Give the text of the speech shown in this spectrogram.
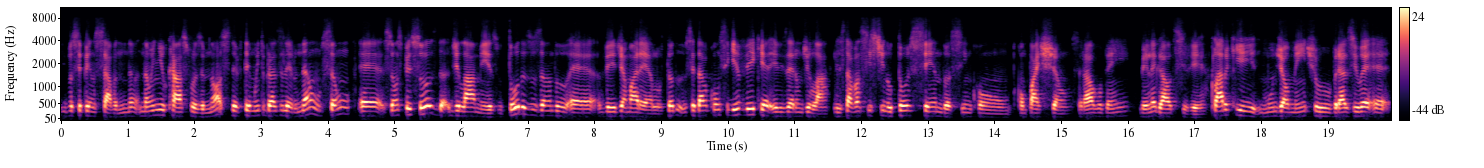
E você pensava, não, não em Newcastle, por exemplo, nossa, deve ter muito brasileiro. Não, são, é, são as pessoas de lá mesmo, todas usando é, verde e amarelo. Todo, você dava, conseguia ver que eles eram de lá. Eles estavam assistindo, torcendo assim com, com paixão. Será algo bem, bem legal de se ver. Claro que mundialmente o Brasil é, é,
